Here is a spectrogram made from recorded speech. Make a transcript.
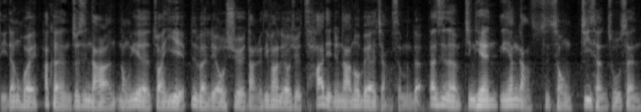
李登辉，他可能就是拿了农业的专业，日本留学哪个地方留学，差点就拿诺贝尔奖什么的。但是呢，今天林洋港是从基层出身，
